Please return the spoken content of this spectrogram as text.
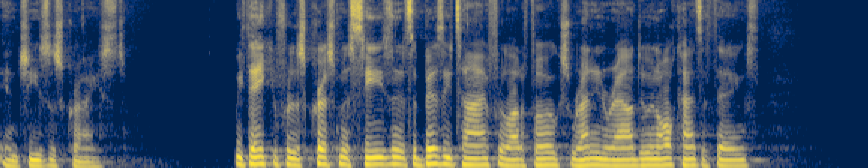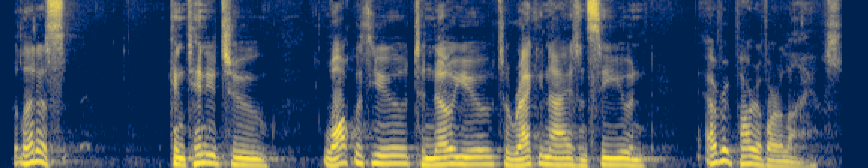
in Jesus Christ. We thank you for this Christmas season. It's a busy time for a lot of folks running around doing all kinds of things. But let us continue to walk with you, to know you, to recognize and see you in every part of our lives.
